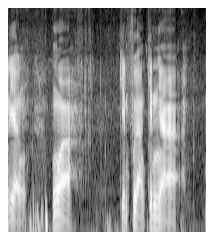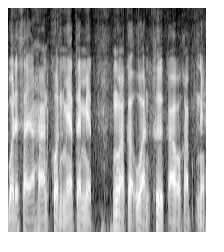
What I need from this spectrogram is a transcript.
เลี้ยงงัวกินเฟื่องกินหญ้าบ่ได้ใส่อาหารขนแม้แต่เม็ดงัวก็อ้วนคือเก่าครับ เนี่ย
